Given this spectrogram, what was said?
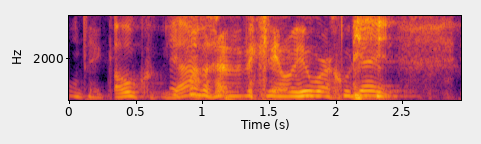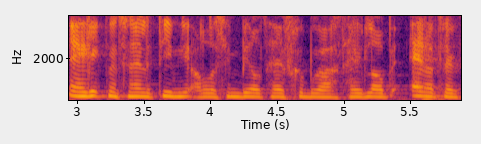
Vond ik. Ook, Ik ja. vond dat hij dat heel, heel erg goed deed. en Rick met zijn hele team die alles in beeld heeft gebracht, heeft lopen editen,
